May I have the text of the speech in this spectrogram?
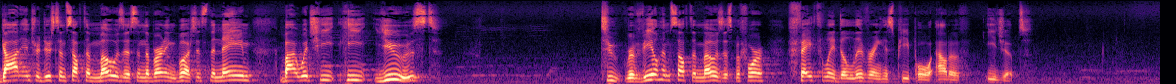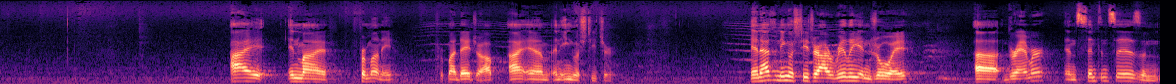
God introduced himself to Moses in the burning bush. It's the name by which he, he used to reveal himself to Moses before faithfully delivering his people out of Egypt. I, in my, for money, for my day job, I am an English teacher. And as an English teacher, I really enjoy uh, grammar and sentences and,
